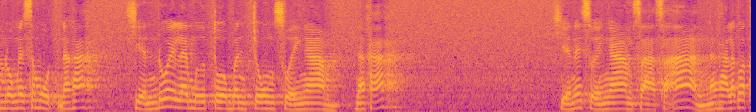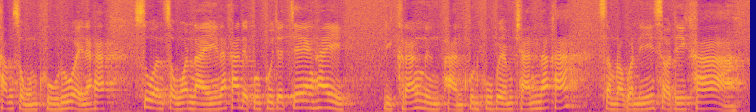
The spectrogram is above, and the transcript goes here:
ำลงในสมุดนะคะ เขียนด้วยลายมือตัวบรรจงสวยงามนะคะ ขียนให้สวยงามสะอาดสะอ้านนะคะ แล้วก็ทำส่งคุณครูด้วยนะคะ ส่วนส่งวันไหนนะคะ เดี๋ยวคุณครูจะแจ้งให้อีกครั้งหนึ่งผ่านคุณครูประจำชั้นนะคะสำหรับวันนี้สวัสดีค่ะ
